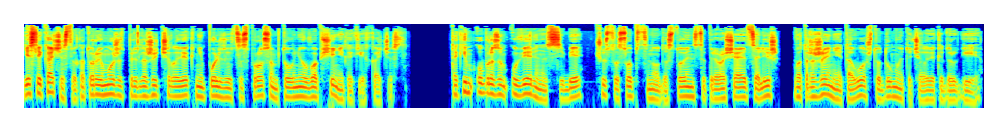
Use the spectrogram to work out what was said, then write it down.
Если качества, которые может предложить человек, не пользуются спросом, то у него вообще никаких качеств. Таким образом, уверенность в себе, чувство собственного достоинства превращаются лишь в отражение того, что думают о человеке другие.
